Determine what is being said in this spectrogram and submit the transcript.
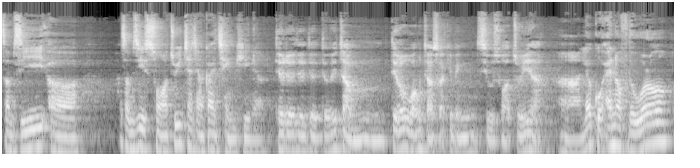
甚至呃，甚至山水渐正开始清气啦。掉掉掉掉掉呢阵，掉咗往早上去冰烧山水啊。啊，了后过 End of the World。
